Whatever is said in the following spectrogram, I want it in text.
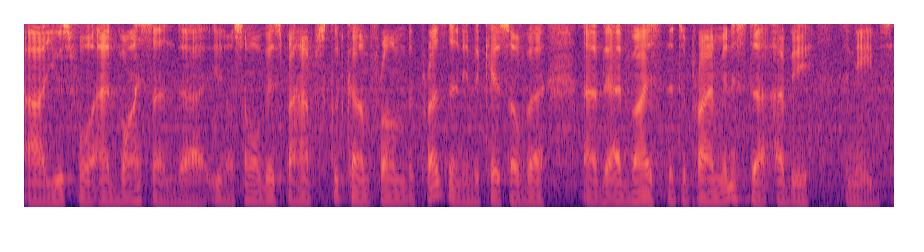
uh, useful advice, and uh, you know some of this perhaps could come from the president. In the case of uh, uh, the advice that the Prime Minister Abiy needs.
